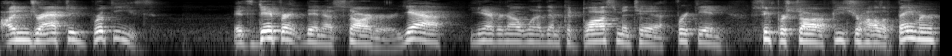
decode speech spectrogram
undrafted rookies. It's different than a starter. Yeah, you never know, one of them could blossom into a freaking superstar, future Hall of Famer.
